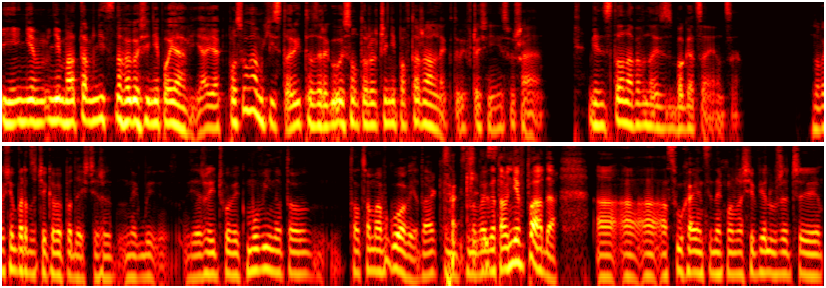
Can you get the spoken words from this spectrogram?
I nie, nie ma tam nic nowego się nie pojawi. A jak posłucham historii, to z reguły są to rzeczy niepowtarzalne, których wcześniej nie słyszałem. Więc to na pewno jest wzbogacające. No właśnie bardzo ciekawe podejście, że jakby jeżeli człowiek mówi, no to to, co ma w głowie, tak? Nic tak nowego tam nie wpada. A, a, a, słuchając jednak można się wielu rzeczy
